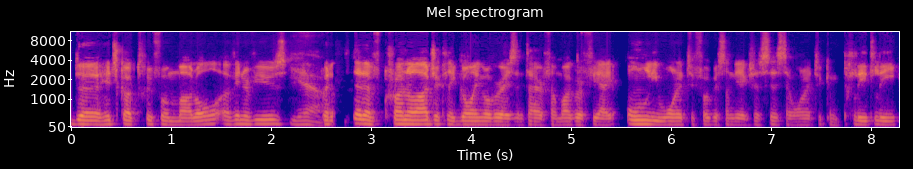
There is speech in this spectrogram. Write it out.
the hitchcock truffaut model of interviews yeah. but instead of chronologically going over his entire filmography, I only wanted to focus on The Exorcist. I wanted to completely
